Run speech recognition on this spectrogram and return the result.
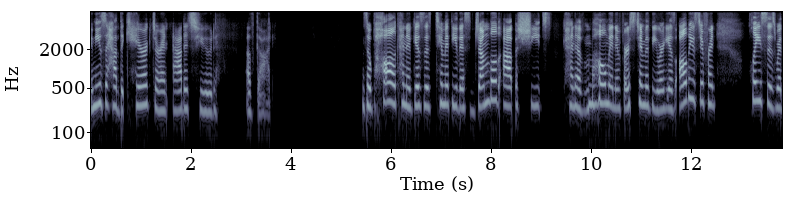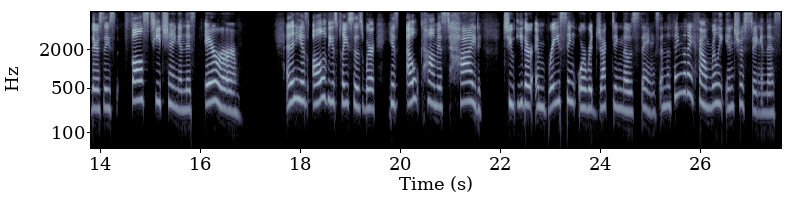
It means to have the character and attitude of God. And so Paul kind of gives this, Timothy this jumbled up sheets kind of moment in First Timothy where he has all these different places where there's this false teaching and this error. And then he has all of these places where his outcome is tied to either embracing or rejecting those things. And the thing that I found really interesting in this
